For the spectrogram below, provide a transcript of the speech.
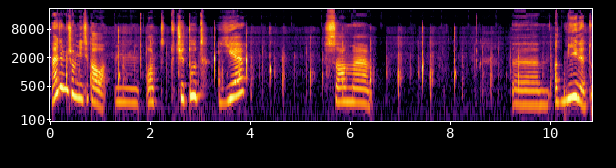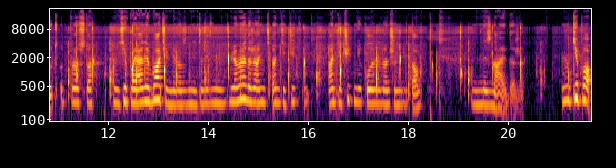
Знаєте, що мені цікаво? От чи тут є саме е, адміни тут? От просто, ну, типу, я не бачив ні разу. Ні, для мене навіть античіт, античіт ніколи не раніше не літав. Не знаю даже. Ну, типа,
